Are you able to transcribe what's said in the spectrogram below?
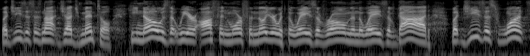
But Jesus is not judgmental. He knows that we are often more familiar with the ways of Rome than the ways of God, but Jesus wants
